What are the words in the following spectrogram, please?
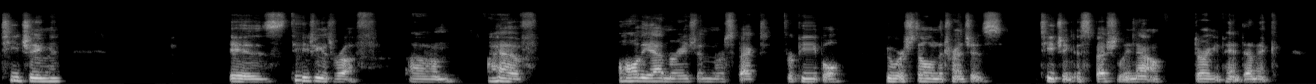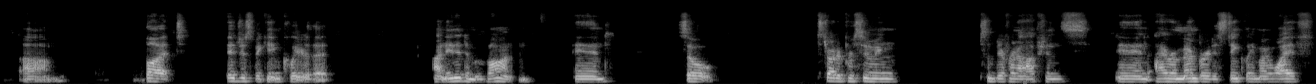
teaching is teaching is rough. Um, I have all the admiration and respect for people who are still in the trenches teaching, especially now during a pandemic. Um, but it just became clear that I needed to move on. And so started pursuing some different options. And I remember distinctly my wife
